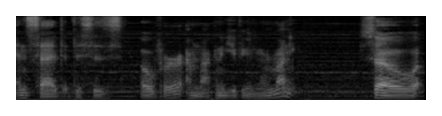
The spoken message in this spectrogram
and said, "This is over. I'm not going to give you any more money." So,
